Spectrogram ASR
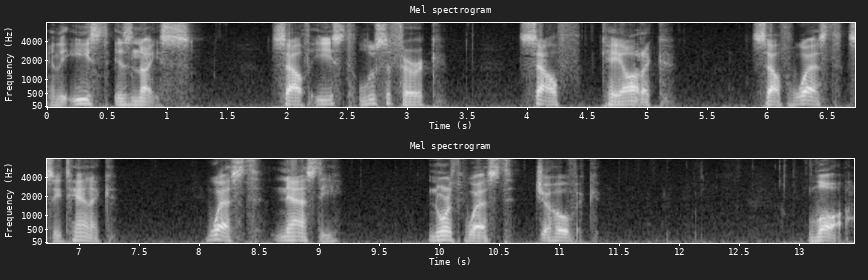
In the east is nice. Southeast, Luciferic. South, chaotic. Southwest, satanic. West, nasty. Northwest, Jehovic. Law.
